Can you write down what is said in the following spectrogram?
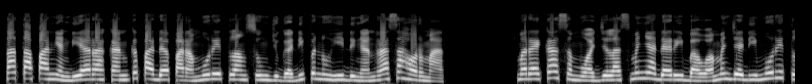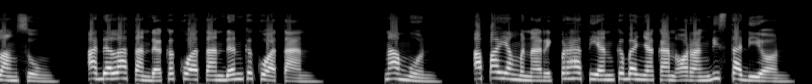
tatapan yang diarahkan kepada para murid langsung juga dipenuhi dengan rasa hormat. Mereka semua jelas menyadari bahwa menjadi murid langsung adalah tanda kekuatan dan kekuatan. Namun, apa yang menarik perhatian kebanyakan orang di stadion?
